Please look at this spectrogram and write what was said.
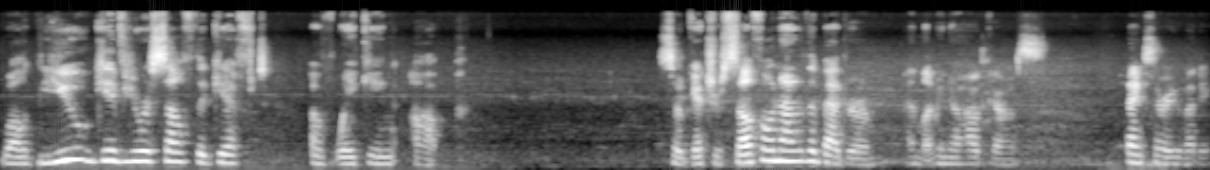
while you give yourself the gift of waking up. So get your cell phone out of the bedroom and let me know how it goes. Thanks, everybody.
